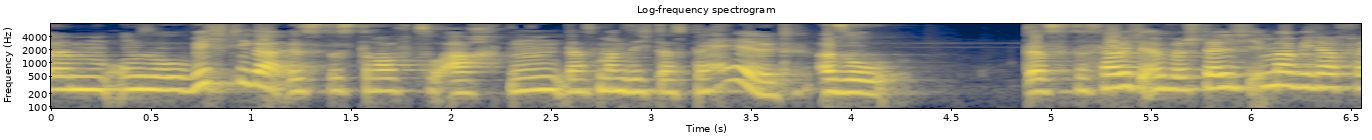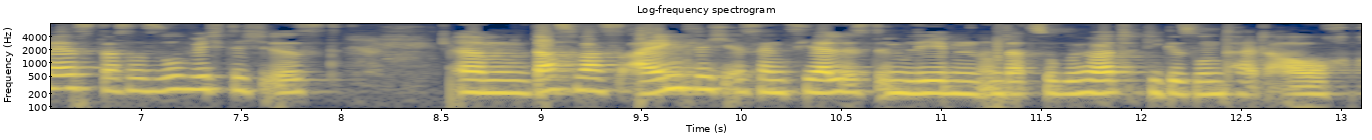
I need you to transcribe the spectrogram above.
ähm, umso wichtiger ist es, darauf zu achten, dass man sich das behält. Also das, das habe ich einfach, stelle ich immer wieder fest, dass es so wichtig ist, ähm, das, was eigentlich essentiell ist im Leben, und dazu gehört die Gesundheit auch,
